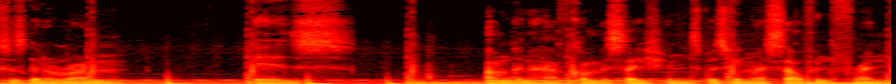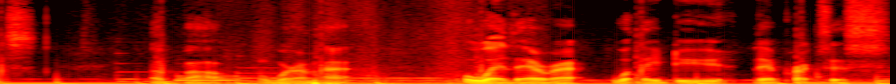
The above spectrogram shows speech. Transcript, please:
This is going to run is I'm going to have conversations between myself and friends about where I'm at, or where they're at, what they do, their practice.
